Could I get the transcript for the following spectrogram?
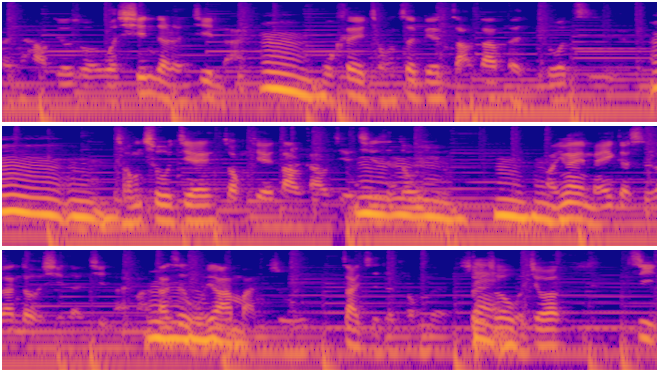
很好，就是说我新的人进来，嗯，我可以从这边找到很多资源。嗯嗯嗯，从初阶、中阶到高阶，其实都有。嗯嗯，因为每一个时段都有新人进来嘛，但是我又要满足在职的同仁，所以说我就既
